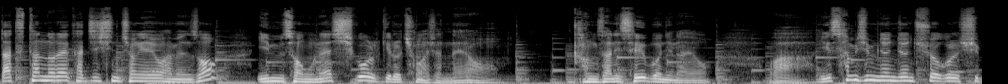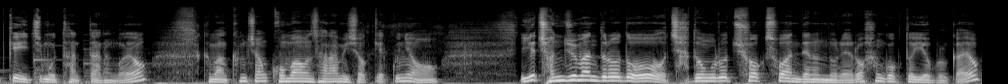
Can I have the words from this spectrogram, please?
따뜻한 노래 같이 신청해요 하면서 임성훈의 시골길을 청하셨네요. 강산이 세 번이나요. 와, 이 30년 전 추억을 쉽게 잊지 못했다는 거요. 그만큼 참 고마운 사람이셨겠군요. 이게 전주만 들어도 자동으로 추억 소환되는 노래로 한 곡 더 이어볼까요?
